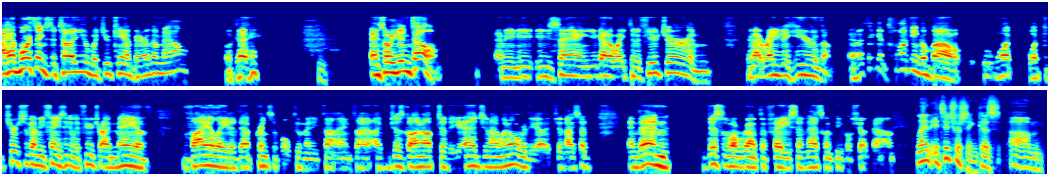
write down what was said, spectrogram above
I have more things to tell you, but you can't bear them now." Okay. And so he didn't tell them. I mean, he, he's saying you got to wait to the future and you're not ready to hear them. And I think in talking about what what the church is going to be facing in the future, I may have violated that principle too many times. I, I've just gone up to the edge and I went over the edge. And I said, and then this is what we're going to have to face. And that's when people shut down. Len, it's interesting because um,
